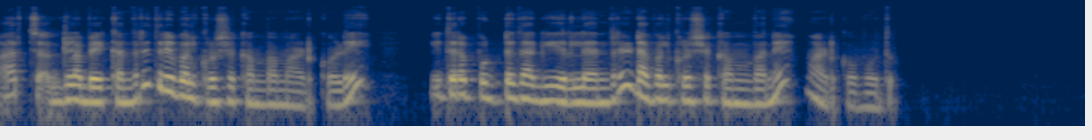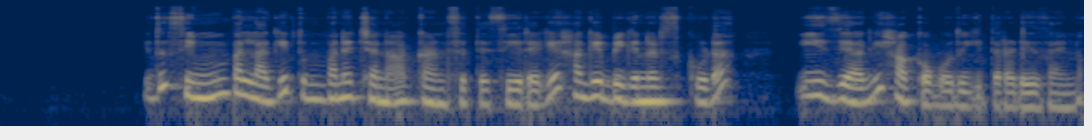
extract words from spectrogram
ಆರ್ಚ್ ಅಗ್ಲ ಬೇಕಂದರೆ ತ್ರಿಬಲ್ ಕೃಷ ಕಂಬ ಮಾಡ್ಕೊಳ್ಳಿ. ಈ ಥರ ಪುಟ್ಟದಾಗಿ ಇರಲಿ ಅಂದರೆ ಡಬಲ್ ಕೃಷ ಕಂಬನೇ ಮಾಡ್ಕೋಬೋದು. ಇದು ಸಿಂಪಲ್ಲಾಗಿ ತುಂಬಾ ಚೆನ್ನಾಗಿ ಕಾಣಿಸುತ್ತೆ ಸೀರೆಗೆ. ಹಾಗೆ ಬಿಗಿನರ್ಸ್ ಕೂಡ ಈಸಿಯಾಗಿ ಹಾಕೋಬೋದು ಈ ಥರ ಡಿಸೈನು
